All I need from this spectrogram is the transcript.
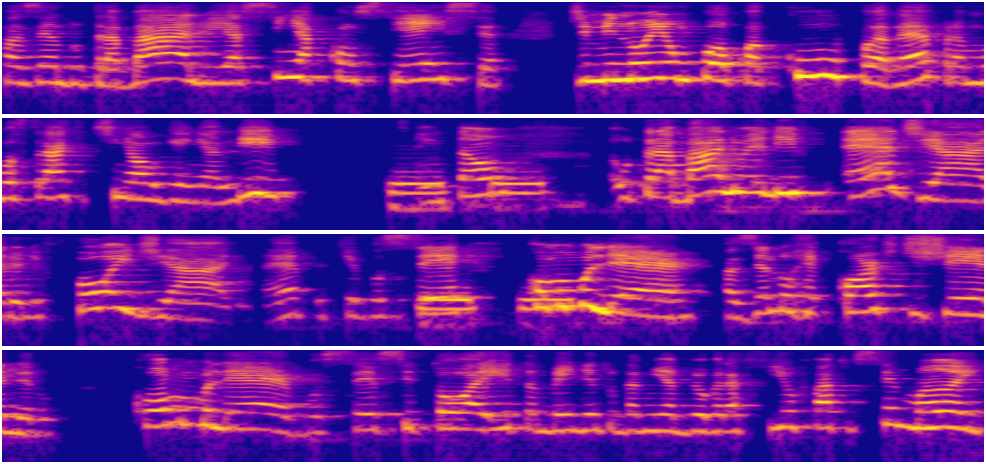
fazendo o trabalho e assim a consciência diminuir um pouco a culpa, né, para mostrar que tinha alguém ali? Então, o trabalho ele é diário, ele foi diário, né? Porque você, como mulher, fazendo recorte de gênero, como mulher, você citou aí também dentro da minha biografia o fato de ser mãe.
